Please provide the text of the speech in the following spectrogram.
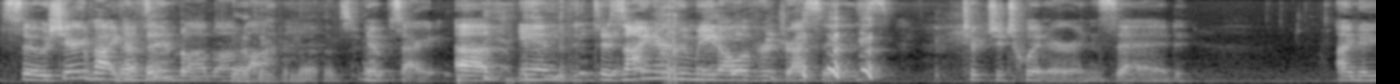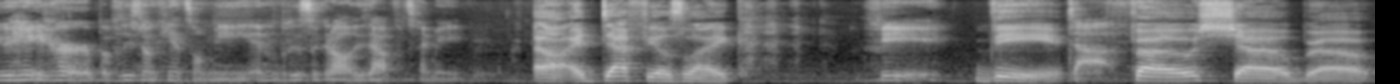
So Sherry Pie comes Nothing? in, blah blah Nothing blah. from that. That's. Nope, sorry. Um, and the designer who made all of her dresses took to Twitter and said, I know you hate her, but please don't cancel me, and please look at all these outfits I made. Oh, it def feels like V. V. Top. faux show, bro.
